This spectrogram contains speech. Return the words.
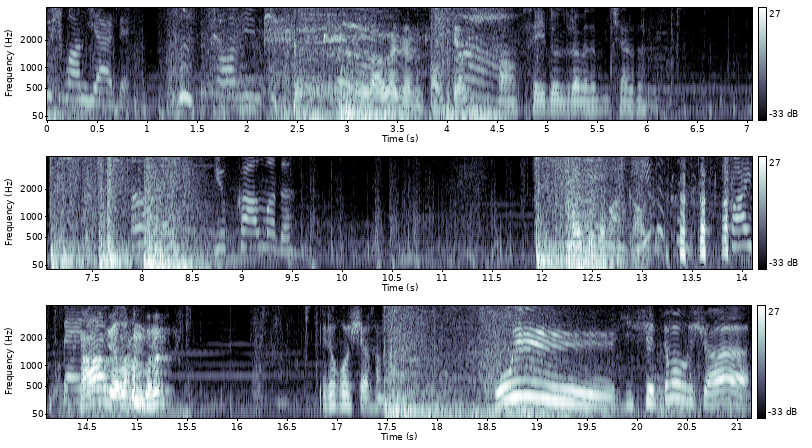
Düşman yerde. Şahin Öyle abi ellerine sağlık gelmiş. Tamam Fade'i öldüremedim içeride. yük kalmadı. Bir düşman kaldı. Spike B'de Ne yapıyor lan bu? Biri koşuyor arkamda. Oy hissettim o vuruşu ha.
